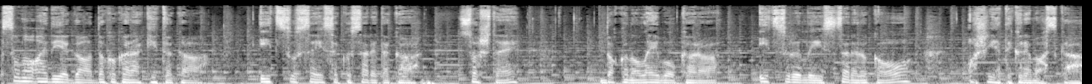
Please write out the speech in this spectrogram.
そのアイディアがどこから来たか、いつ制作されたか、そしてどこのレーベルからいつリリースされるかを教えてくれますか？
